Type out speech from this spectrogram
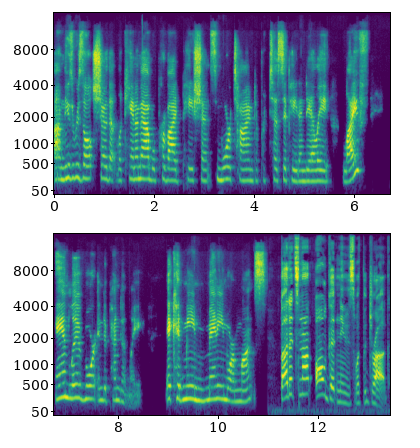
Um, these results show that lecanemab will provide patients more time to participate in daily life and live more independently. It could mean many more months. But it's not all good news with the drug.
